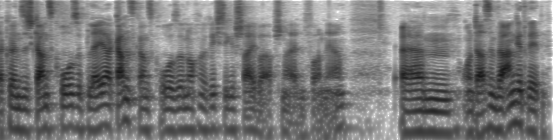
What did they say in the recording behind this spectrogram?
Da können sich ganz große Player, ganz, ganz große, noch eine richtige Scheibe abschneiden von. Ja? Ähm, und da sind wir angetreten.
